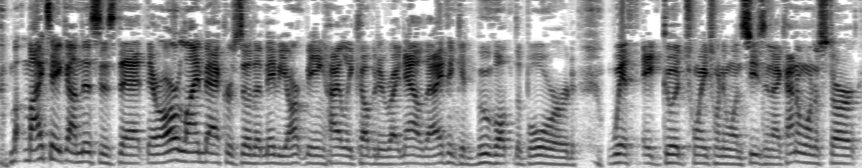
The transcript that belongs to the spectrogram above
M- my take on this is that there are linebackers, though, that maybe aren't being highly coveted right now that I think can move up the board with a good 2021 season. I kind of want to start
